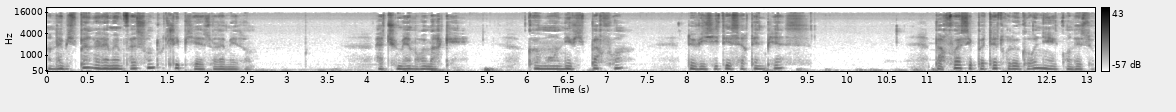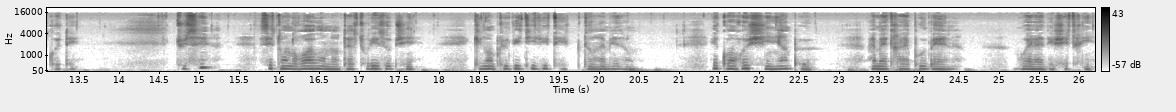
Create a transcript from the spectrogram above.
On n'habite pas de la même façon toutes les pièces de la maison. As-tu même remarqué comment on évite parfois de visiter certaines pièces? Parfois c'est peut-être le grenier qu'on laisse de côté. Tu sais, cet endroit où on entasse tous les objets qui n'ont plus d'utilité dans la maison et qu'on rechigne un peu à mettre à la poubelle ou à la déchetterie.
